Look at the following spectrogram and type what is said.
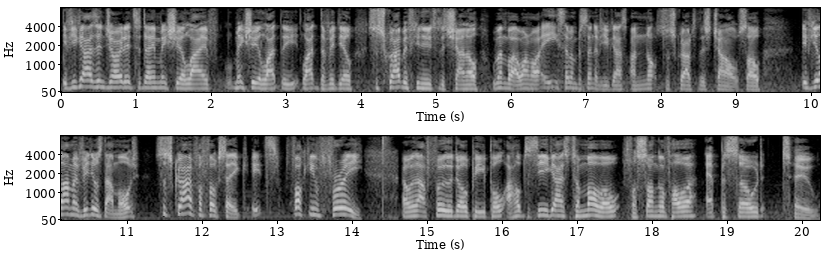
If you guys enjoyed it today, make sure you live, make sure you like the like the video, subscribe if you're new to the channel. Remember, one about 87% of you guys are not subscribed to this channel. So if you like my videos that much, subscribe for fuck's sake. It's fucking free. And without further ado, people, I hope to see you guys tomorrow for Song of Horror episode 2.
